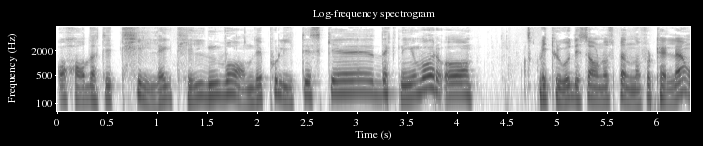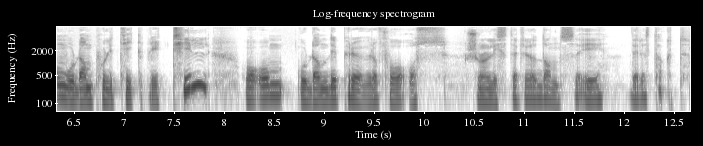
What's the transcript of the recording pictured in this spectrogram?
å ha dette i tillegg til den vanlige politiske dekningen vår. og vi tror disse har noe spennende å fortelle om hvordan politikk blir til, og om hvordan de prøver å få oss journalister til å danse i deres takt.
